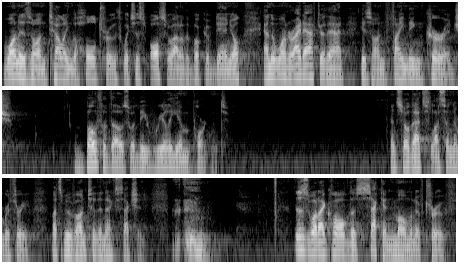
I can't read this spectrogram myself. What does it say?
One is on telling the whole truth, which is also out of the book of Daniel, and the one right after that is on finding courage. Both of those would be really important. And so that's lesson number three. Let's move on to the next section. this is what I call the second moment of truth.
